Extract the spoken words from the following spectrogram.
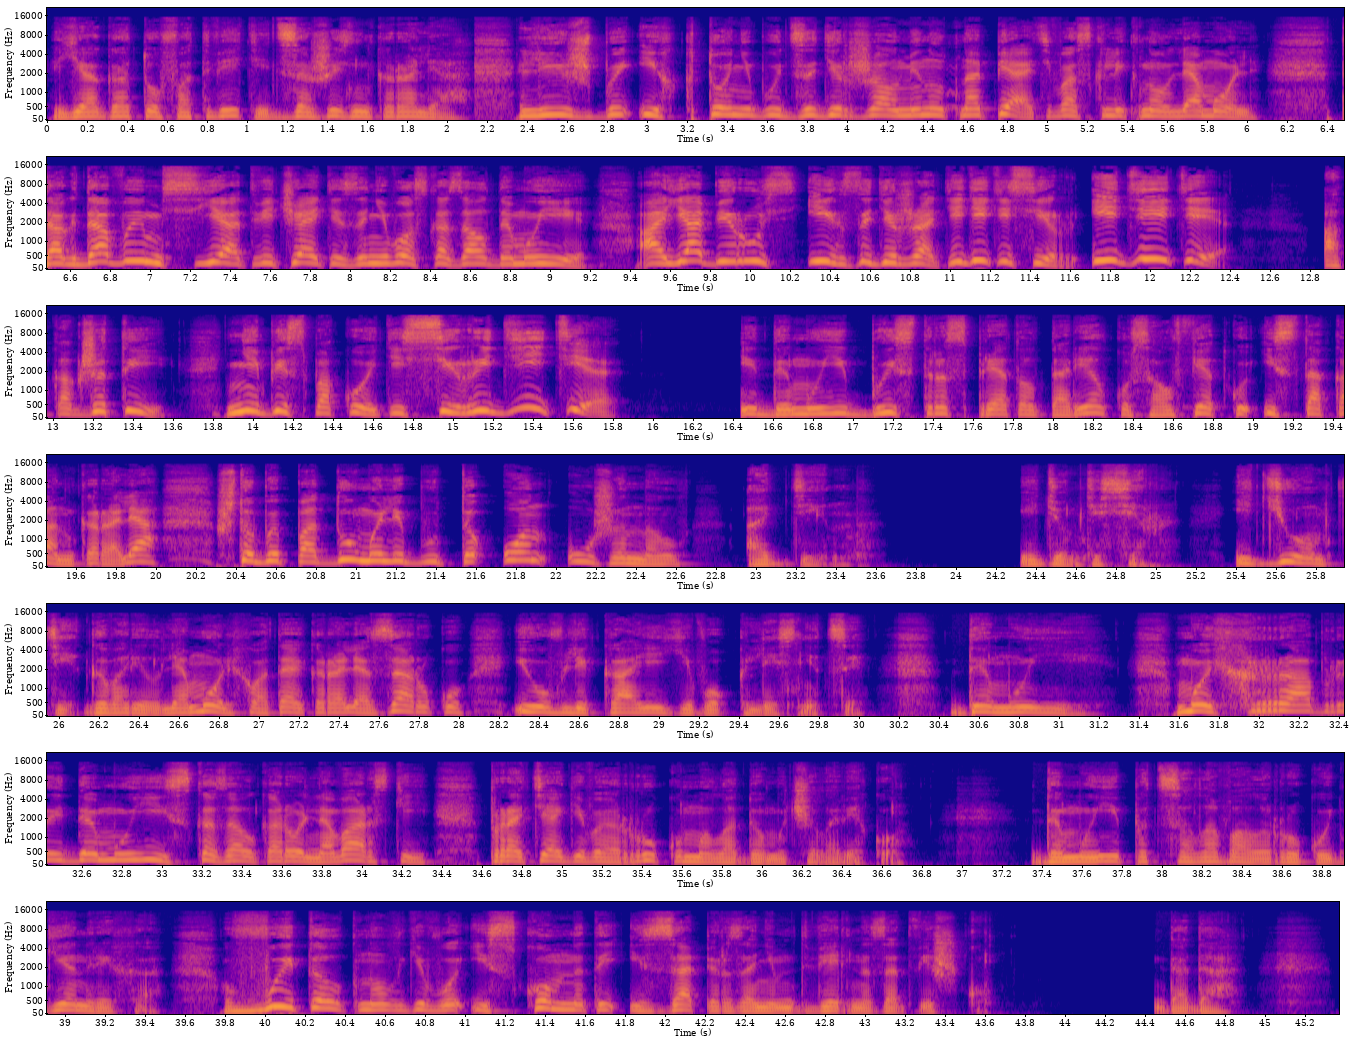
«Я готов ответить за жизнь короля. Лишь бы их кто-нибудь задержал минут на пять!» — воскликнул Лямоль. «Тогда вы, мсье, отвечайте за него!» — сказал Демуи. «А я берусь их задержать! Идите, сир, идите!» «А как же ты? Не беспокойтесь, сир, идите!» И Демуи быстро спрятал тарелку, салфетку и стакан короля, чтобы подумали, будто он ужинал один. «Идемте, сир, идемте», — говорил Лямоль, хватая короля за руку и увлекая его к лестнице. «Демуи, мой храбрый Демуи», — сказал король Наварский, протягивая руку молодому человеку. Демуи поцеловал руку Генриха, вытолкнул его из комнаты и запер за ним дверь на задвижку. «Да-да,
